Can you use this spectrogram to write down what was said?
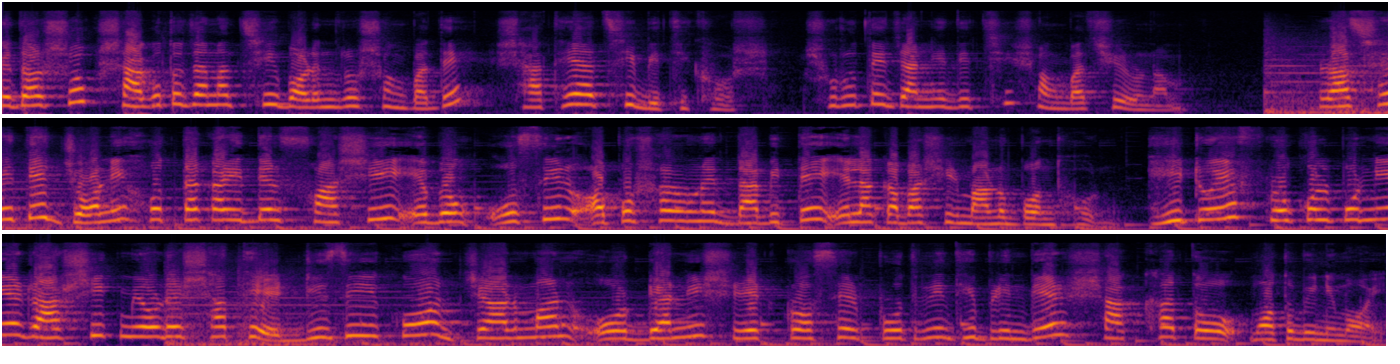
প্রিয় দর্শক, স্বাগত জানাচ্ছি বরেন্দ্র সংবাদে। সাথে আছি বিথি ঘোষ। শুরুতে জানিয়ে দিচ্ছি সংবাদ শিরোনাম। রাজশাহীতে জনি হত্যাকারীদের ফাঁসি এবং ওসির অপসারণের দাবিতে এলাকাবাসীর মানববন্ধন। হিটওয়েভ প্রকল্প নিয়ে রাশিক মেয়রের সাথে ডিজিইকো, জার্মান ও ড্যানিশ রেডক্রসের প্রতিনিধিবৃন্দের সাক্ষাৎ ও মতবিনিময়।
